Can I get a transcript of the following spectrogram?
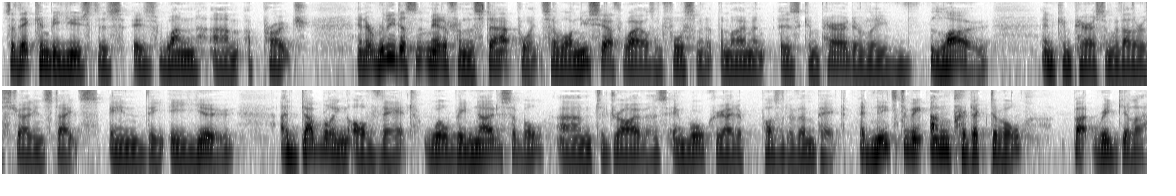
So that can be used as, as one um, approach. And it really doesn't matter from the start point. So while New South Wales enforcement at the moment is comparatively low in comparison with other Australian states and the EU, a doubling of that will be noticeable um, to drivers and will create a positive impact. It needs to be unpredictable but regular.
